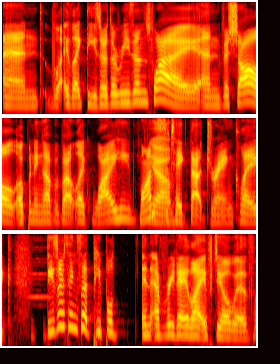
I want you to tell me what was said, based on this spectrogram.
and like these are the reasons why and Vishal opening up about like why he wants Yeah. to take that drink. Like these are things that people in everyday life deal with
